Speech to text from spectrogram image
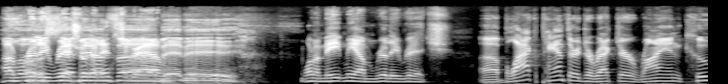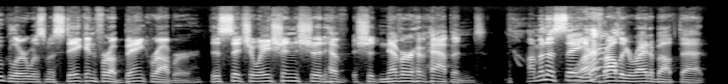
I'm Oh, really rich. Look on on fire, Instagram, baby. Want to meet me? I'm really rich. Uh, Black Panther director Ryan Coogler was mistaken for a bank robber. This situation should have should never have happened. I'm gonna say you're probably right about that.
